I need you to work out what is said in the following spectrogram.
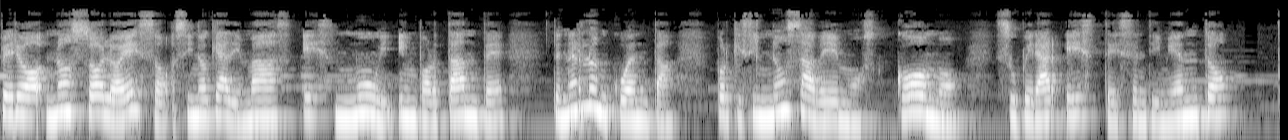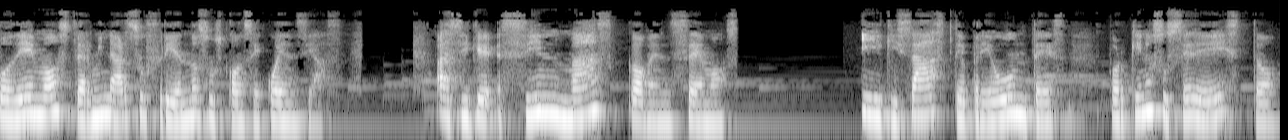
Pero no solo eso, sino que además es muy importante tenerlo en cuenta, porque si no sabemos cómo superar este sentimiento, podemos terminar sufriendo sus consecuencias. Así que sin más, comencemos. Y quizás te preguntes, ¿por qué no sucede esto?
